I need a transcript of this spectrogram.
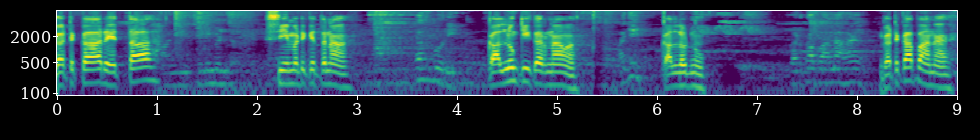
ਗਟਕਾ ਰੇਤਾ ਸੀਮਟ ਕਿਤਨਾ? ਕੱਲ ਨੂੰ ਕੀ ਕਰਨਾ ਵਾ? ਕੱਲ ਨੂੰ। ਗਟਕਾ ਪਾਣਾ ਹੈ। ਗਟਕਾ ਪਾਣਾ ਹੈ।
